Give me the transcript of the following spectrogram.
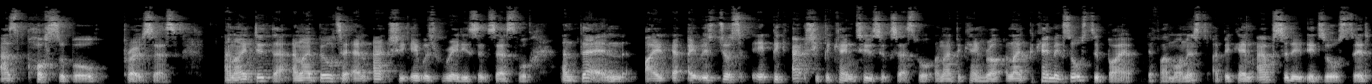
as possible process. And I did that and I built it and actually it was really successful. And then I, it was just, it be, actually became too successful and I became, and I became exhausted by it, if I'm honest. I became absolutely exhausted.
